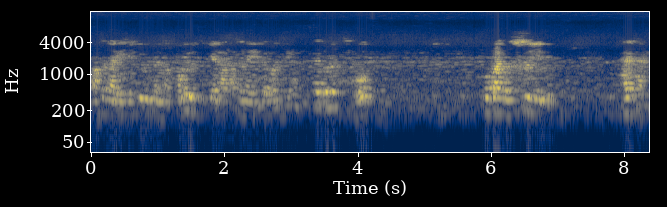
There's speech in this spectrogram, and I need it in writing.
发生了一些纠纷的，朋友之间呢发生了一些问题，这都是苦。不管是事业的、财产、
